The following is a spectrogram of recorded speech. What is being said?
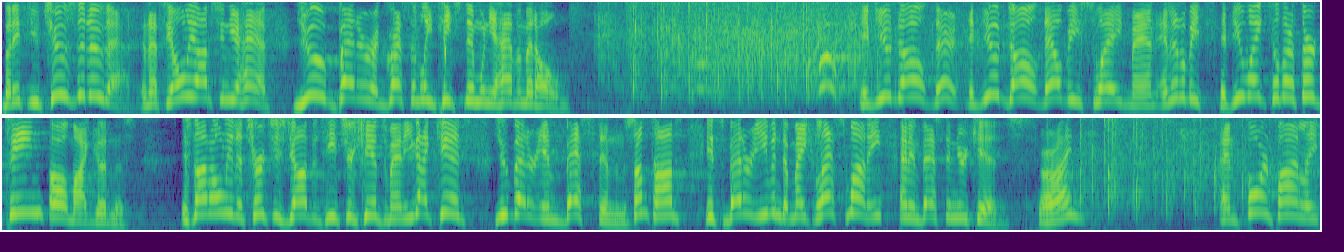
But if you choose to do that, and that's the only option you have, you better aggressively teach them when you have them at home. If you don't, if you don't, they'll be swayed, man. And it'll be, if you wait till they're 13, oh my goodness. It's not only the church's job to teach your kids, man. You got kids, you better invest in them. Sometimes it's better even to make less money and invest in your kids, all right? And four and finally,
